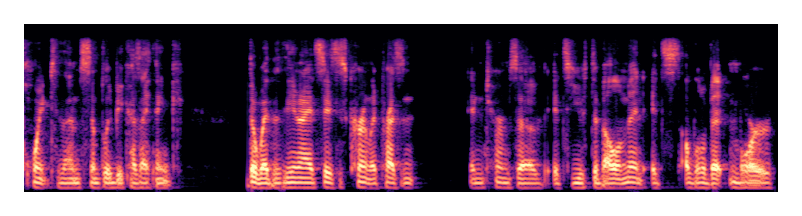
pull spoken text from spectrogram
point to them simply because I think the way that the United States is currently present in terms of its youth development. It's a little bit more.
